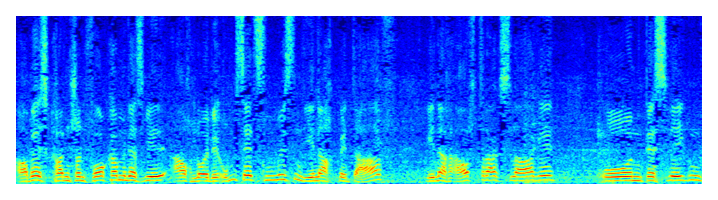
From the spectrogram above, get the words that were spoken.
Aber es kann schon vorkommen, dass wir auch Leute umsetzen müssen, je nach Bedarf, je nach Auftragslage. Und deswegen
